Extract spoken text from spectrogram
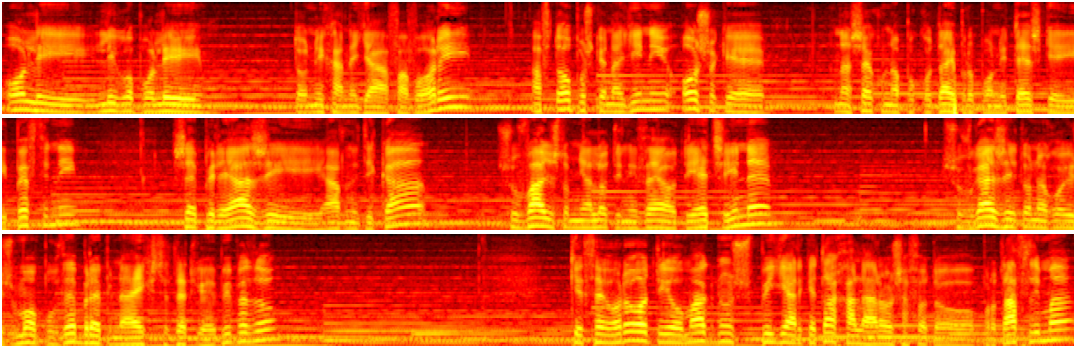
Όλοι λίγο πολύ τον είχαν για φαβορή. Αυτό όπως και να γίνει, όσο και να σε έχουν από κοντά οι προπονητές και οι υπεύθυνοι, σε επηρεάζει αρνητικά, σου βάζει στο μυαλό την ιδέα ότι έτσι είναι, σου βγάζει τον εγωισμό που δεν πρέπει να έχεις σε τέτοιο επίπεδο. Και θεωρώ ότι ο Μάγνους πήγε αρκετά χαλαρός σε αυτό το πρωτάθλημα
